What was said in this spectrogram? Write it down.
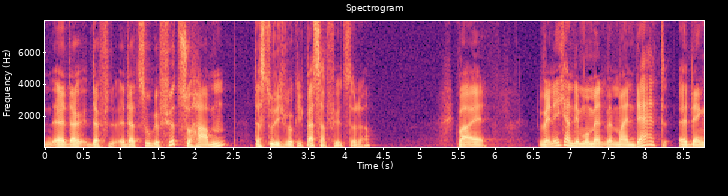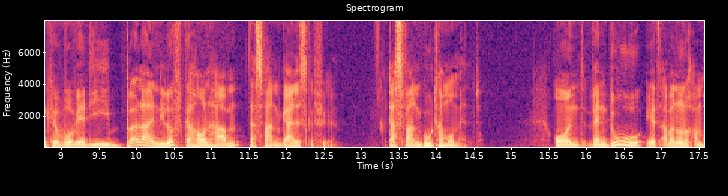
äh, da, da, dazu geführt zu haben, dass du dich wirklich besser fühlst, oder? Weil, wenn ich an den Moment mit meinem Dad äh, denke, wo wir die Böller in die Luft gehauen haben, das war ein geiles Gefühl. Das war ein guter Moment. Und wenn du jetzt aber nur noch am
